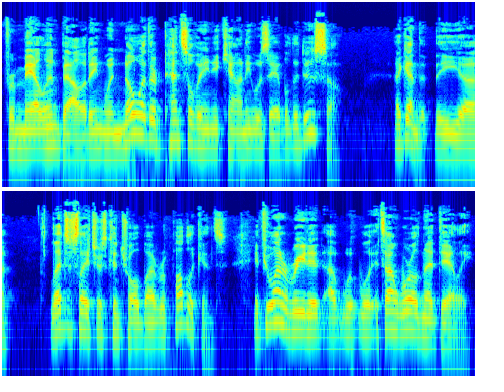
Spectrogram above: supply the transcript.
for mail in balloting when no other Pennsylvania county was able to do so. Again, the, the uh, legislature is controlled by Republicans. If you want to read it, uh, it's on WorldNet Daily.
